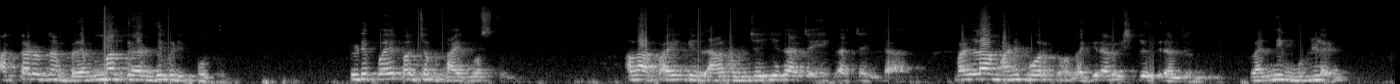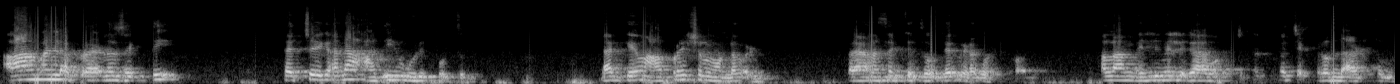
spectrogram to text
అక్కడున్న బ్రహ్మ గ్రంథి విడిపోతుంది. విడిపోయి కొంచెం పైకి వస్తుంది. అలా పైకి దానం చెయ్యగా చెయ్యగా చెయ్యగా మళ్ళా మణిపూరకం దగ్గర విష్ణు గ్రంథి ఉంది. ఇవన్నీ ముళ్ళండి ఆ మళ్ళా ప్రాణశక్తి టచ్ చేయగానే అది ఊడిపోతుంది. దానికి ఏం ఆపరేషన్ ఉండవండి ప్రాణశక్తితోనే విడగొట్టుకోవాలి. అలా మెల్లిమెల్లిగా ఒక చక్రం దాటుతుంది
